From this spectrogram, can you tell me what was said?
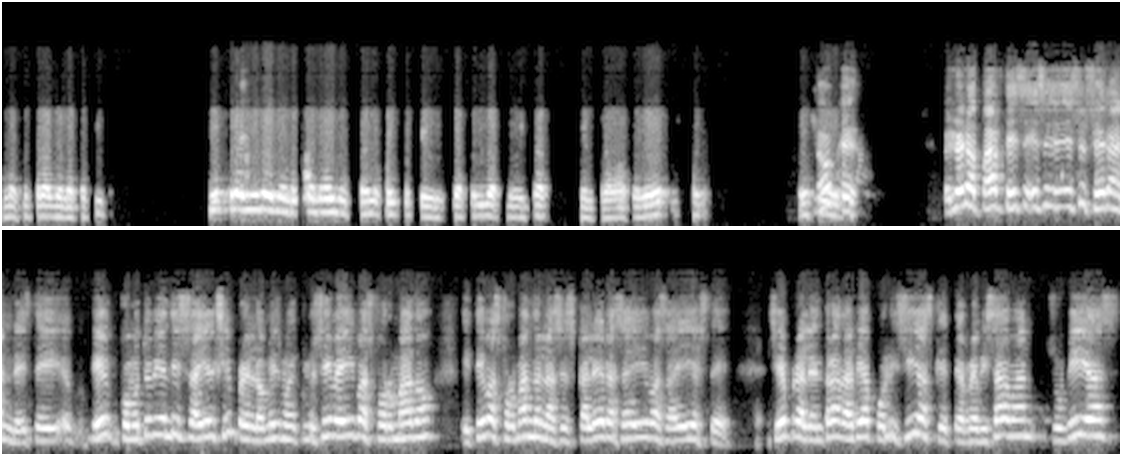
las entradas de la casilla siempre ha habido en el rock mexicano gente que, que ha podido aprovechar el trabajo de otros. no, pero, era parte, ese, ese, esos eran, este, bien, como tú bien dices, ahí él siempre lo mismo, inclusive ibas formado y te ibas formando en las escaleras, ahí ibas ahí, este, siempre a la entrada había policías que te revisaban, subías,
